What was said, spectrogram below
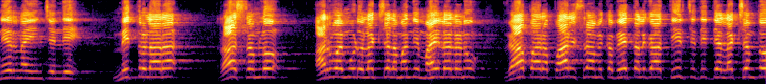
నిర్ణయించింది. మిత్రులారా రాష్ట్రంలో అరవై మూడు లక్షల మంది మహిళలను వ్యాపార పారిశ్రామికవేత్తలుగా తీర్చిదిద్దే లక్ష్యంతో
